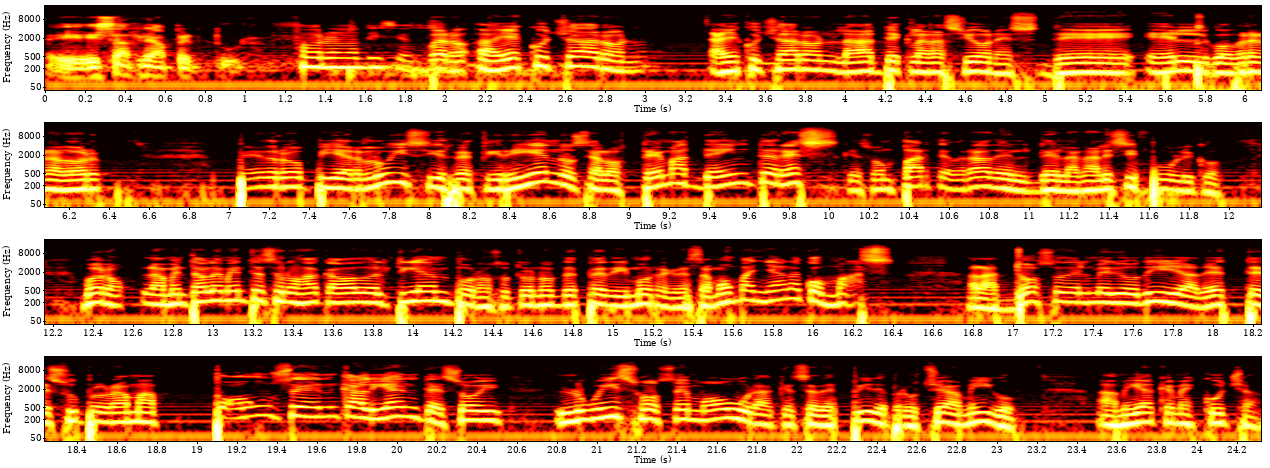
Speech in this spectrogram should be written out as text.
eh, esa reapertura. Foro Noticias. Bueno, ahí escucharon, ahí escucharon las declaraciones del gobernador Pedro Pierluisi refiriéndose a los temas de interés que son parte ¿verdad? Del, del análisis público. Bueno, lamentablemente se nos ha acabado el tiempo, nosotros nos despedimos, regresamos mañana con más a las 12 del mediodía de este su programa Ponce en Caliente. Soy Luis José Moura que se despide, pero usted amigo, amiga que me escucha,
